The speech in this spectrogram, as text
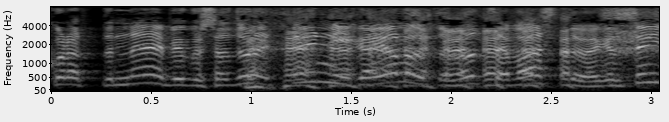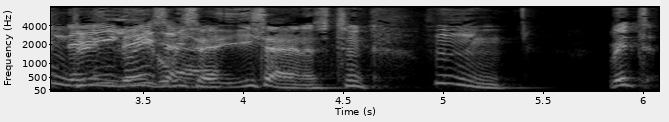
kurat, ta näeb ju, kus sa tuled tünniga jalutad otse vastu, ega tünn ei liigu ise. iseenesest, hmm, veits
